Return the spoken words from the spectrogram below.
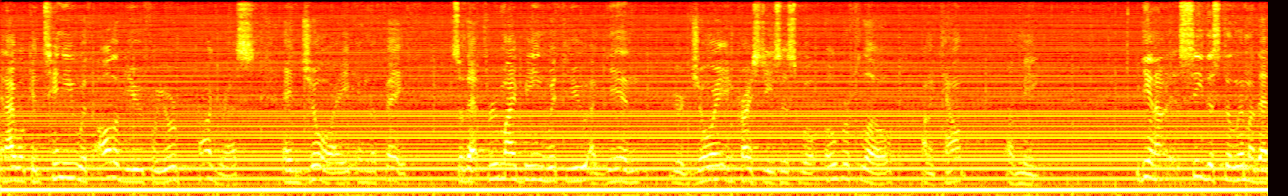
and I will continue with all of you for your progress and joy in the faith, so that through my being with you again, your joy in Christ Jesus will overflow on account of me. Again, see this dilemma that,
